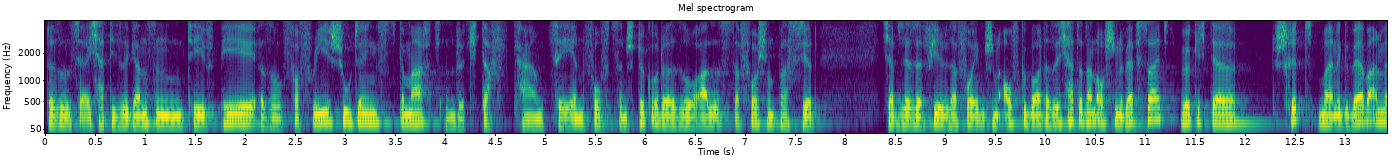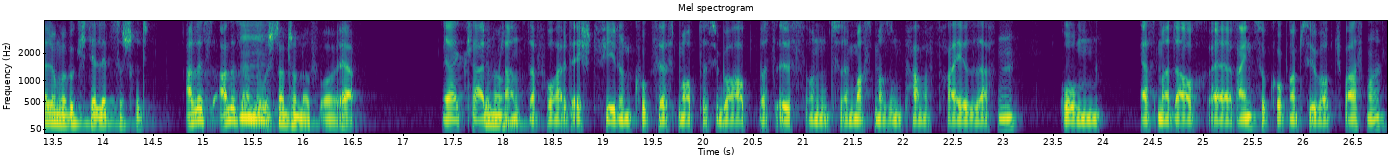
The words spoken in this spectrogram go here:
Das ist ja. Ich hatte diese ganzen TFP, also for free Shootings gemacht. Also wirklich, da kamen 10, 15 Stück oder so, alles davor schon passiert. Ich habe sehr, sehr viel davor eben schon aufgebaut. Also ich hatte dann auch schon eine Website. Wirklich der Schritt, meine Gewerbeanmeldung war wirklich der letzte Schritt. Alles, alles andere stand schon davor, ja. Ja, klar, Genau. du planst davor halt echt viel und guckst erstmal, ob das überhaupt was ist und äh, machst mal so ein paar freie Sachen, um erstmal da auch äh, reinzugucken, ob es dir überhaupt Spaß macht.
